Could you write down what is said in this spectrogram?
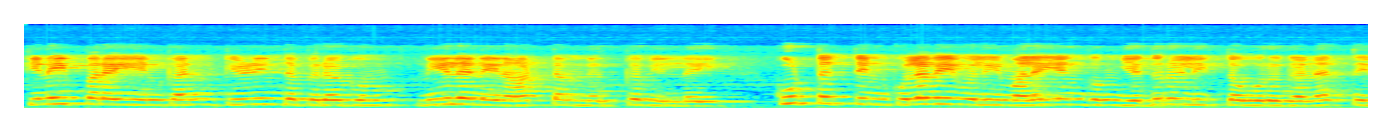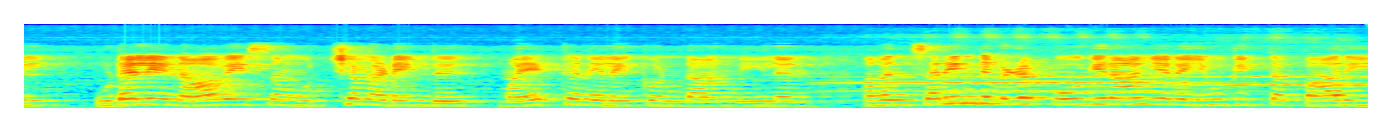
கிணைப்பறையின் கண் கிழிந்த பிறகும் நீலனின் ஆட்டம் நிற்கவில்லை. கூட்டத்தின் குலவை ஒலி மலையெங்கும் எதிரொலித்த ஒரு கணத்தில் உடலின் ஆவேசம் உச்சமடைந்து மயக்க நிலை கொண்டான் நீலன். அவன் சரிந்து விழப்போகிறான் என யூகித்த பாரி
